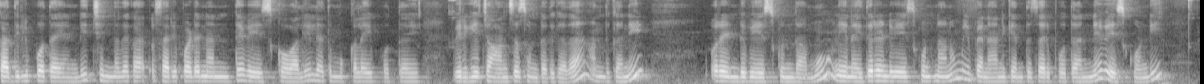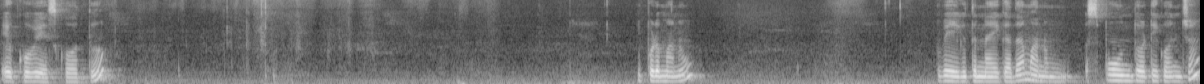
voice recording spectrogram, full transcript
కదిలిపోతాయండి. చిన్నదిగా సరిపడినంతే వేసుకోవాలి. లేకపోతే ముక్కలు అయిపోతాయి విరిగే ఛాన్సెస్ ఉంటుంది కదా. అందుకని రెండు వేసుకుందాము. నేనైతే రెండు వేసుకుంటున్నాను. మీ పెనానికి ఎంత సరిపోతానే వేసుకోండి. ఎక్కువ వేసుకోవద్దు. ఇప్పుడు మనం వేగుతున్నాయి కదా. మనం స్పూన్ తోటి కొంచెం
